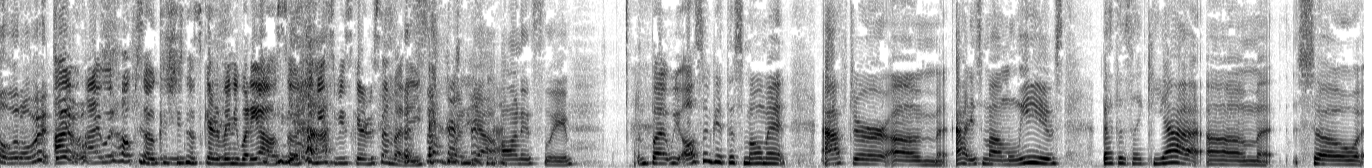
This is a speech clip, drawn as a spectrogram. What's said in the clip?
a little bit too. I, I would hope so because she's not scared of anybody else. So she needs to be scared of somebody. Someone, yeah, honestly. But we also get this moment after um, Addy's mom leaves. Beth is like, "Yeah, um, so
